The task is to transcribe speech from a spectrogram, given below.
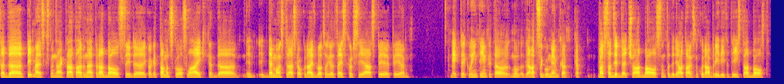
Tad uh, pirmais, kas man nāk prātā, runājot par atbalstu, ir uh, kaut kāda pamatskolas laika, kad uh, ir, ir demonstrēts kaut kur aizbraucot kādās ekskursijās pie, pie biegt pie klintīm, ka tā, nu, atsegumiem, ka, ka var sadzirdēt šo atbalstu, un tad ir jautājums, nu, kurā brīdī tad īsti atbalstu,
